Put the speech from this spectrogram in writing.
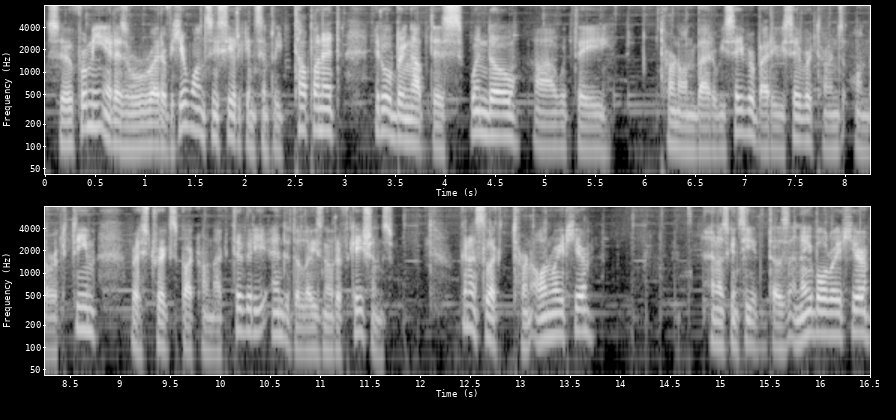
So for me it is right over here. Once you see it you can simply tap on it. It will bring up this window uh, with a turn on battery saver. Battery saver turns on dark theme, restricts background activity, and delays notifications. I'm gonna select turn on right here. And as you can see, it does enable right here.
